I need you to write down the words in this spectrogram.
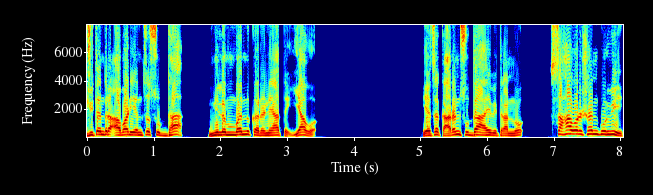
जितेंद्र आव्हाड यांचं सुद्धा निलंबन करण्यात यावं. याचं कारण सुद्धा आहे मित्रांनो सहा वर्षांपूर्वी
